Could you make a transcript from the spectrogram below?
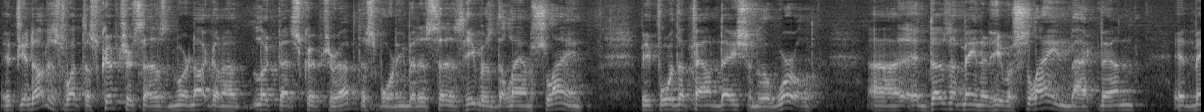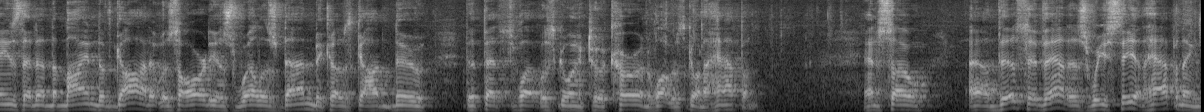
If you notice what the scripture says, and we're not going to look that scripture up this morning, but it says he was the lamb slain before the foundation of the world. Uh, it doesn't mean that he was slain back then. It means that in the mind of God, it was already as well as done because God knew that that's what was going to occur and what was going to happen. And so uh, this event, as we see it happening,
